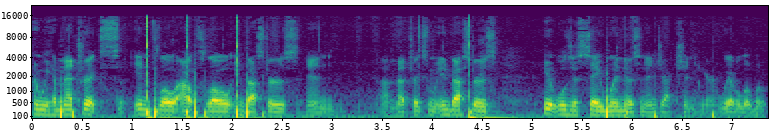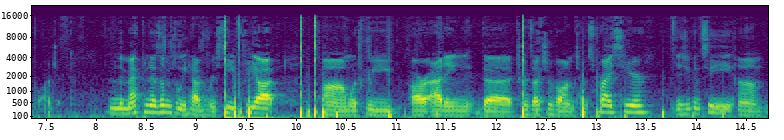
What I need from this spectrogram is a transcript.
And we have metrics, inflow, outflow, investors, and uh, metrics. And investors, it will just say when there's an injection here. We have a little bit of logic. In the mechanisms, we have receive fiat, um, which we are adding the transaction volume times price here. As you can see, um,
